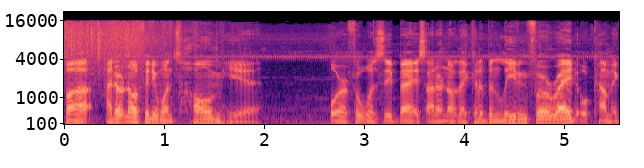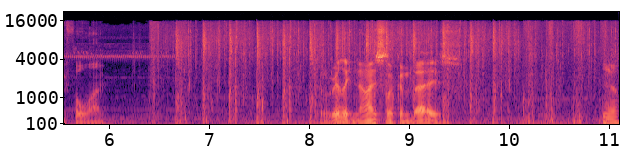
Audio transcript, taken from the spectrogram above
but I don't know if anyone's home here, or if it was their base. I don't know. They could have been leaving for a raid or coming for one. A really nice looking base. Yeah.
